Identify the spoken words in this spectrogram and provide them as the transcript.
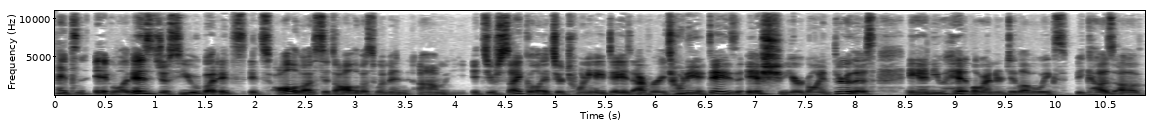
it's it well it is just you but it's it's all of us. It's all of us women. Um it's your cycle. It's your 28 days. Every 28 days ish you're going through this and you hit low energy level weeks because of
